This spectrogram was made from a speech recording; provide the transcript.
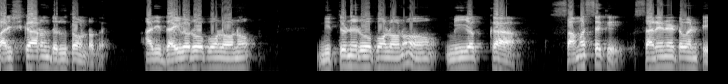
పరిష్కారం జరుగుతూ ఉంటుంది. అది దైవ రూపంలోనో మిత్రుని రూపంలోనో మీ యొక్క సమస్యకి సరైనటువంటి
